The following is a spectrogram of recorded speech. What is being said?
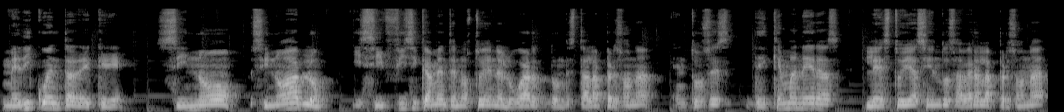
me di cuenta de que si no, si no hablo y si físicamente no estoy en el lugar donde está la persona, entonces, ¿de qué maneras le estoy haciendo saber a la persona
